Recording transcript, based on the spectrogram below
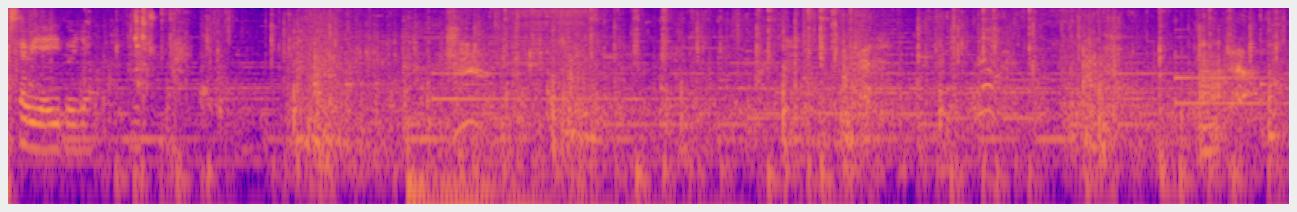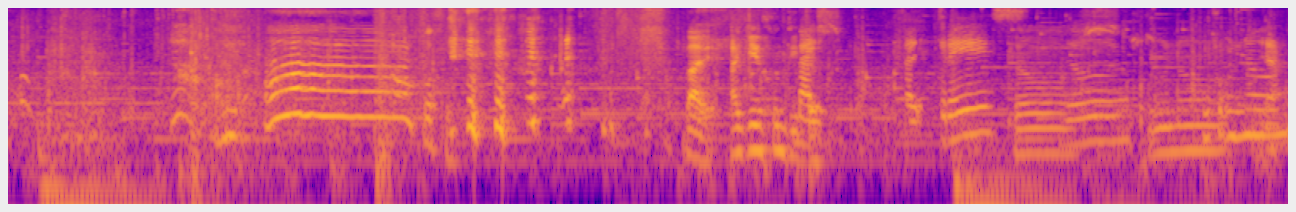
Se había ido ya. Ah. Pues vale, hay que ir juntitos. Vale. Vale, 3, 2, 1.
